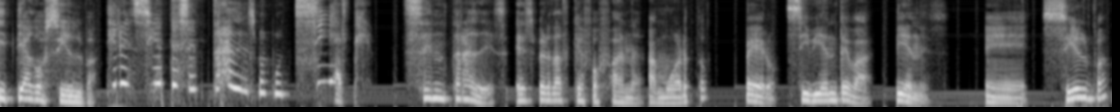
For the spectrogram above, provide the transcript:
y Thiago Silva. Tienen siete centrales, mamón. Siete centrales. Es verdad que Fofana ha muerto, pero si bien te va, tienes eh, Silva,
